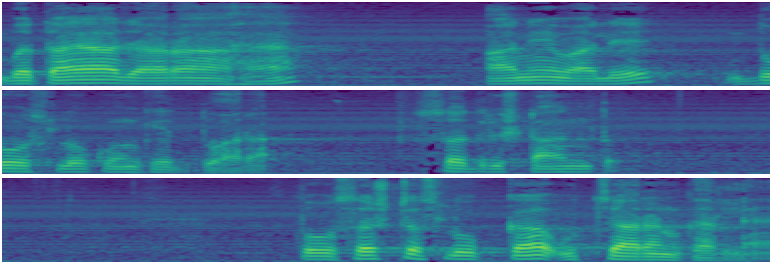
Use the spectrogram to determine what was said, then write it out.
बताया जा रहा है आने वाले दो श्लोकों के द्वारा। सदृष्टांत। तो ष्ठ श्लोक का उच्चारण कर लें।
